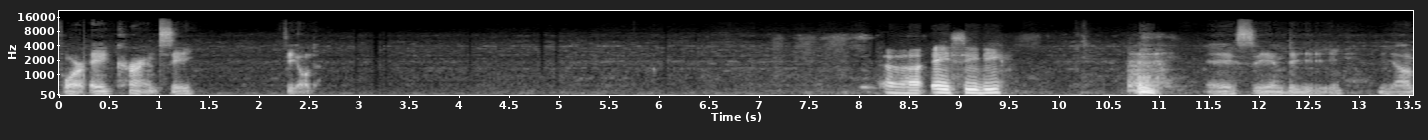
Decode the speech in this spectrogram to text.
for a currency field? Uh, ACD. A, C, and D. Yep,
